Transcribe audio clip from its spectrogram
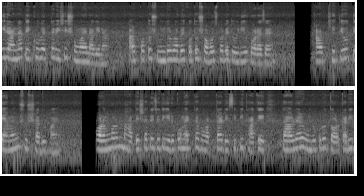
এই রান্নাতে খুব একটা বেশি সময় লাগে না। আর কত সুন্দরভাবে, কত সহজভাবে তৈরিও করা যায়। আর খেতেও তেমন সুস্বাদু হয়। গরম গরম ভাতের সাথে যদি এরকম একটা ভর্তার রেসিপি থাকে, তাহলে আর অন্য কোনো তরকারির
